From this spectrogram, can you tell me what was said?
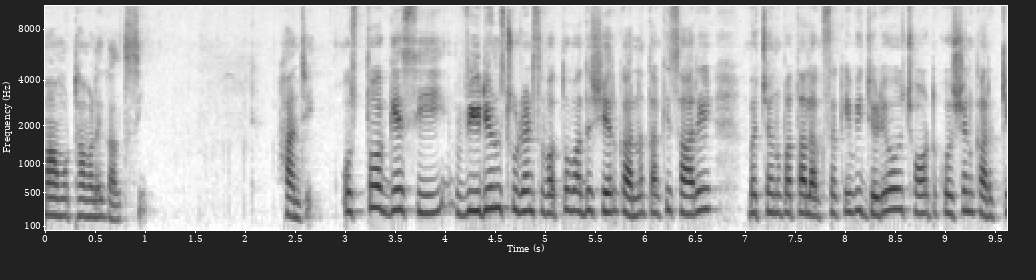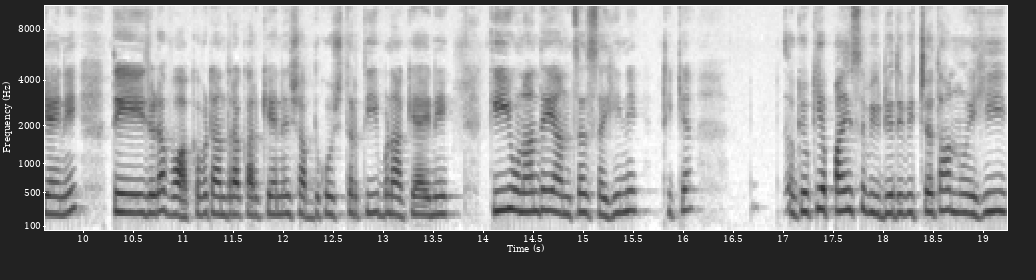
ਮਾਮੂਠਾਂ ਵਾਲੇ ਗਲਤ ਸੀ। ਹਾਂਜੀ। ਉਸ ਤੋਂ ਅੱਗੇ ਸੀ ਵੀਡੀਓ ਨੂੰ ਸਟੂਡੈਂਟਸ ਵੱਧ ਤੋਂ ਵੱਧ ਸ਼ੇਅਰ ਕਰਨ ਤਾਂ ਕਿ ਸਾਰੇ ਬੱਚਿਆਂ ਨੂੰ ਪਤਾ ਲੱਗ ਸਕੇ ਵੀ ਜਿਹੜੇ ਉਹ ਸ਼ਾਰਟ ਕੁਐਸਚਨ ਕਰਕੇ ਆਏ ਨੇ ਤੇ ਜਿਹੜਾ ਵਾਕ ਵਟਾਂਦਰਾ ਕਰਕੇ ਆਏ ਨੇ ਸ਼ਬਦਕੋਸ਼ ਤਰਤੀਬ ਬਣਾ ਕੇ ਆਏ ਨੇ, ਕੀ ਉਹਨਾਂ ਦੇ ਆਨਸਰ ਸਹੀ ਨੇ, ਠੀਕ ਹੈ? ਕਿਉਂਕਿ ਆਪਾਂ ਇਸ ਵੀਡੀਓ ਦੇ ਵਿੱਚ ਤੁਹਾਨੂੰ ਇਹੀ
